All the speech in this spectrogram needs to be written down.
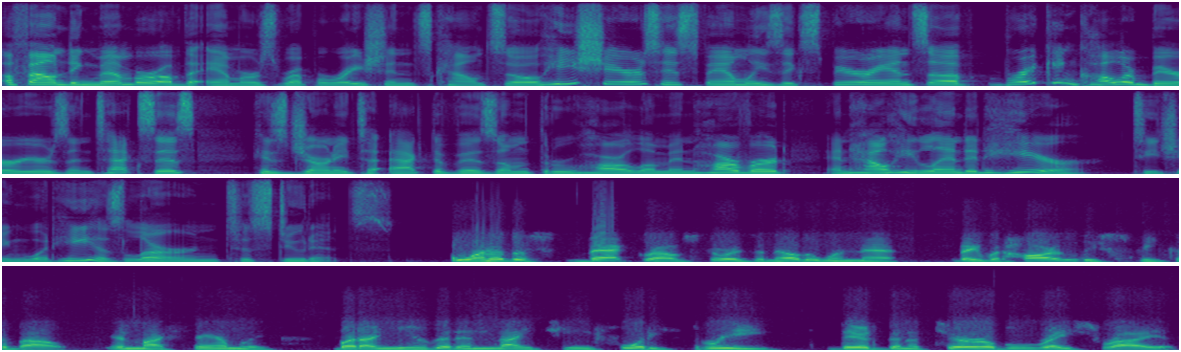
A founding member of the Amherst Reparations Council, he shares his family's experience of breaking color barriers in Texas, his journey to activism through Harlem and Harvard, and how he landed here teaching what he has learned to students. One of the background stories, another one that they would hardly speak about in my family, but I knew that in 1943, there had been a terrible race riot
